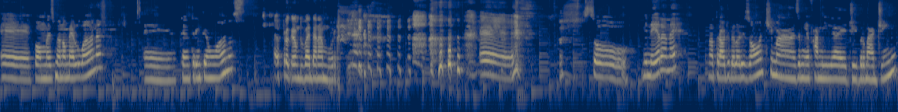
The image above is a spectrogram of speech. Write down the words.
É, bom, mas meu nome é Luana. é, tenho 31 anos. O programa do Vai Dar Namoro. É, sou mineira, né? Natural de Belo Horizonte, mas a minha família é de Brumadinho.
